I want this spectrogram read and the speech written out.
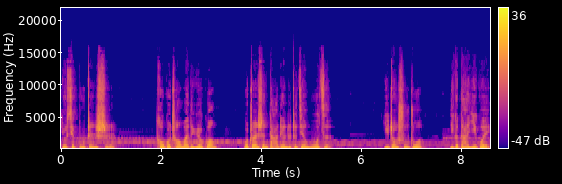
有些不真实。透过窗外的月光，我转身打量着这间屋子：一张书桌，一个大衣柜。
